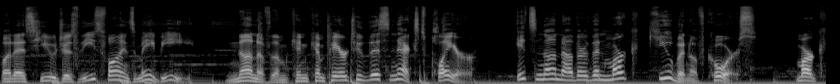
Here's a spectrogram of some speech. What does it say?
But as huge as these fines may be, none of them can compare to this next player. It's none other than Mark Cuban, of course. Mark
